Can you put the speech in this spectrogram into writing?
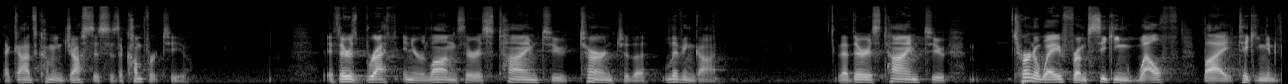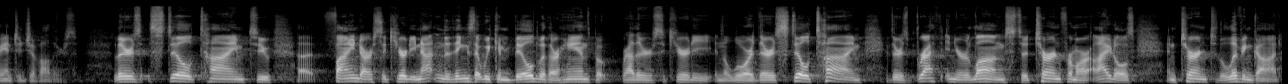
that God's coming justice is a comfort to you? If there is breath in your lungs, there is time to turn to the living God that there is time to turn away from seeking wealth by taking advantage of others. There's still time to uh, find our security, not in the things that we can build with our hands, but rather security in the Lord. There is still time, if there's breath in your lungs, to turn from our idols and turn to the living God,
